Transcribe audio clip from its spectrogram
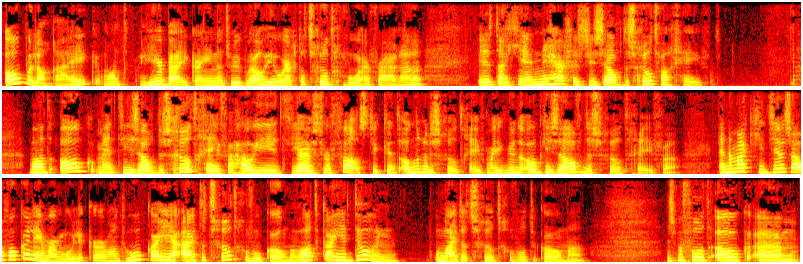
ook belangrijk, want hierbij kan je natuurlijk wel heel erg dat schuldgevoel ervaren is dat je nergens jezelf de schuld van geeft. Want ook met jezelf de schuld geven hou je het juist weer vast. Je kunt anderen de schuld geven, maar je kunt ook jezelf de schuld geven. En dan maak je het jezelf ook alleen maar moeilijker. Want hoe kan je uit dat schuldgevoel komen? Wat kan je doen om uit dat schuldgevoel te komen? Dus bijvoorbeeld ook um,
